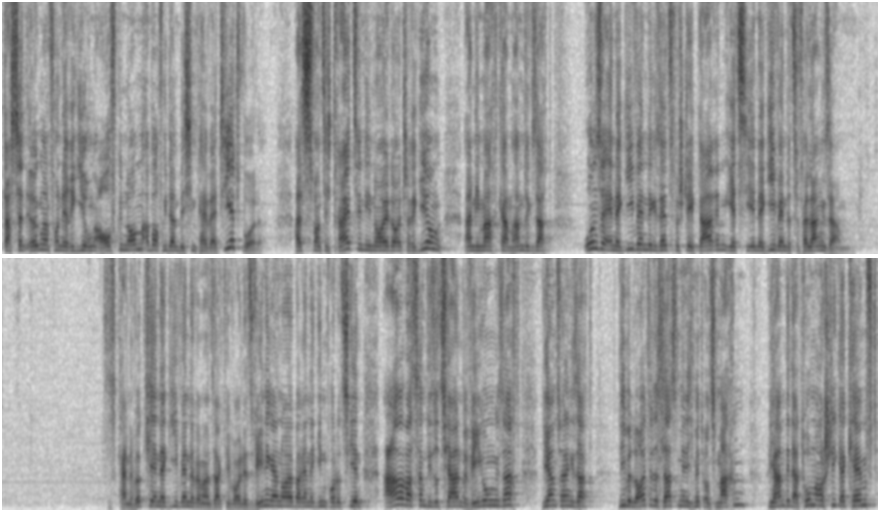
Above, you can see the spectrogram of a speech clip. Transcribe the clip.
das dann irgendwann von der Regierung aufgenommen, aber auch wieder ein bisschen pervertiert wurde. Als 2013 die neue deutsche Regierung an die Macht kam, haben sie gesagt, unser Energiewendegesetz besteht darin, jetzt die Energiewende zu verlangsamen. Das ist keine wirkliche Energiewende, wenn man sagt, wir wollen jetzt weniger erneuerbare Energien produzieren. Aber was haben die sozialen Bewegungen gesagt? Wir haben zu gesagt, liebe Leute, das lassen wir nicht mit uns machen. Wir haben den Atomausstieg erkämpft,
